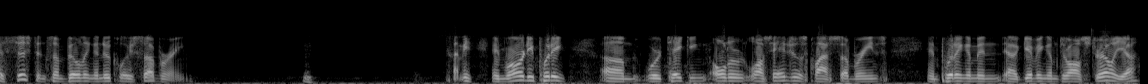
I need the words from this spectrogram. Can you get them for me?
assistance on building a nuclear submarine. I mean, and we're already putting, um, we're taking older Los Angeles class submarines and putting them in, uh, giving them to Australia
